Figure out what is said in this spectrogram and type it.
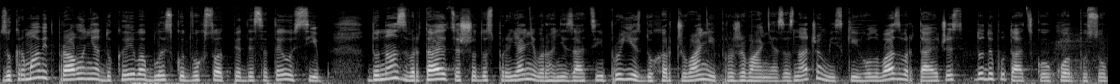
Зокрема, відправлення до Києва близько 250 осіб. До нас звертаються щодо сприяння в організації проїзду, харчування і проживання, зазначив міський голова, звертаючись до депутатського корпусу.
